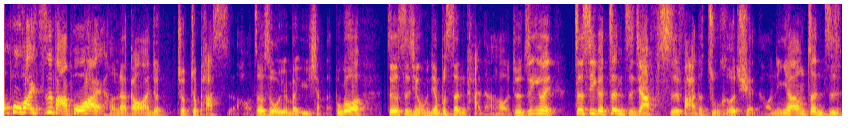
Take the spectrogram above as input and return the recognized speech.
要破坏司法破坏，好，那高虹安就就就怕死了，好，这个是我原本预想的。不过这个事情我们今天不深谈啊，哈，就是因为这是一个政治加司法的组合拳，哈，你要用政治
